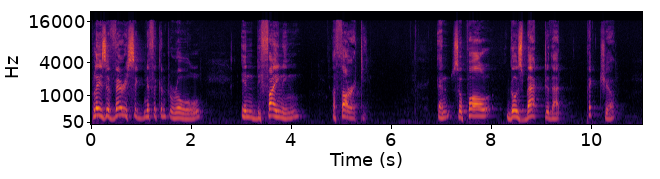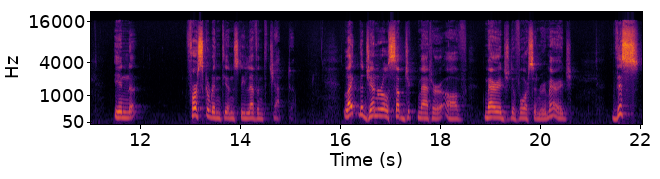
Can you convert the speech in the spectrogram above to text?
plays a very significant role in defining authority. And so Paul goes back to that picture in 1 Corinthians, the 11th chapter. Like the general subject matter of marriage, divorce, and remarriage, this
